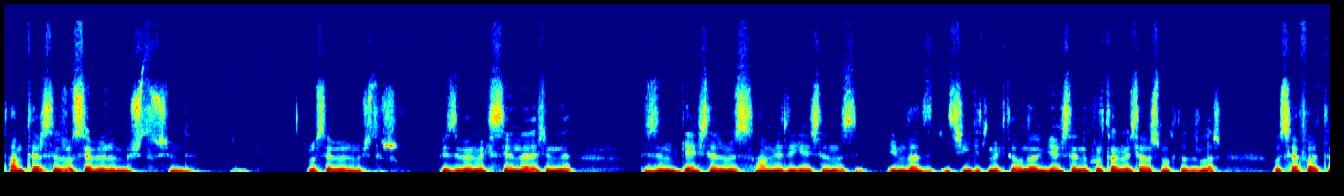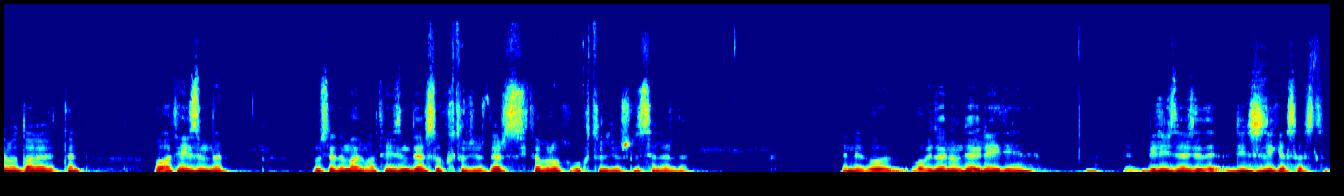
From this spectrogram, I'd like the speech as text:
tam tersine Rusya bölünmüştür şimdi. Rusya bölünmüştür. Bizi bölmek isteyenlere şimdi bizim gençlerimiz, hamleli gençlerimiz imdad için gitmekte. Onların gençlerini kurtarmaya çalışmaktadırlar. O sefaatten, o dalaletten, o ateizmden. Rusya'da malum ateizm ders okutuluyor. Ders kitabı ok- okutuluyor liselerde. Yani o, o bir dönemde öyleydi yani. Evet. Birinci derecede dinsizlik esastı.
